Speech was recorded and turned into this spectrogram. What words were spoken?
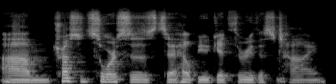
um, trusted sources to help you get through this time.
